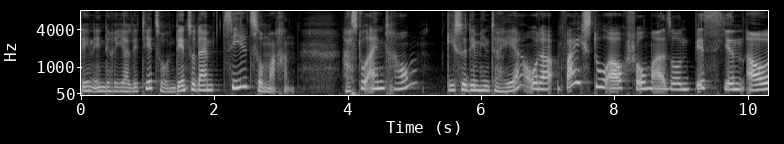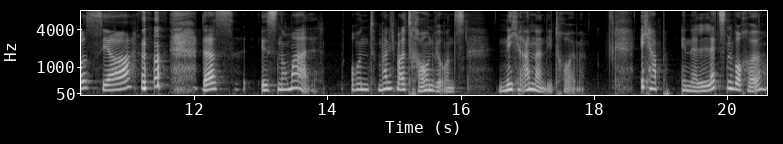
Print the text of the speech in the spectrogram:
den in die Realität zu holen, den zu deinem Ziel zu machen? Hast du einen Traum? Gehst du dem hinterher oder weichst du auch schon mal so ein bisschen aus? Ja, das ist normal. Und manchmal trauen wir uns nicht ran an die Träume. Ich habe in der letzten Woche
